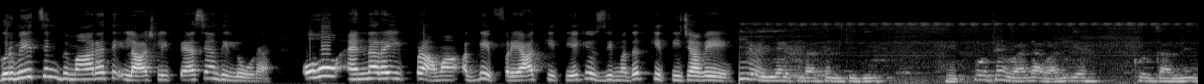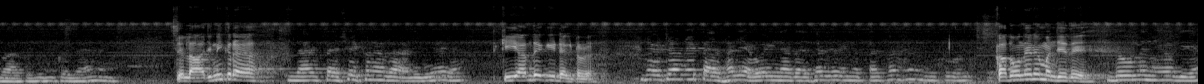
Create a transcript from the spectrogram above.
ਗੁਰਮੀਤ ਸਿੰਘ ਬਿਮਾਰ ਹੈ ਤੇ ਇਲਾਜ ਲਈ ਪੈਸਿਆਂ ਦੀ ਲੋੜ ਹੈ। ਉਹ ਐਨਆਰਆਈ ਭਰਾਵਾਂ ਅੱਗੇ ਫਰਿਆਦ ਕੀਤੀ ਹੈ ਕਿ ਉਸ ਦੀ ਮਦਦ ਕੀਤੀ ਜਾਵੇ। ਇਹ ਹੋਈ ਹੈ ਇੱਕ ਬਾਤ ਨਿੱਕੀ ਜੀ ਉੱਥੇ ਵਾਦਾ ਵੱਧ ਗਿਆ। ਕੋਈ ਗੱਲ ਨਹੀਂ ਬਾਤ ਨਹੀਂ ਕੋਈ ਲੈਣਾ ਨਹੀਂ ਤੇ ਇਲਾਜ ਨਹੀਂ ਕਰਾਇਆ? ਨਾ ਪੈਸੇ ਖਣਾ ਦਾ ਨਹੀਂ ਹੋਇਆ। ਕੀ ਆਂਦੇ ਕੀ ਡਾਕਟਰ? ਡਾਕਟਰ ਨੇ ਪੈਸਾ ਲਿਆ ਹੋਇਆ ਇੰਨਾ ਪੈਸਾ ਲਿਆ ਇੰਨਾ ਪੈਸਾ ਹੈ ਨਹੀਂ ਕੋਲ ਕਦੋਂ ਦੇ ਨੇ ਮੰਜੇ ਤੇ? ਦੋ ਮਹੀਨੇ ਹੋ ਗਏ ਆ।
